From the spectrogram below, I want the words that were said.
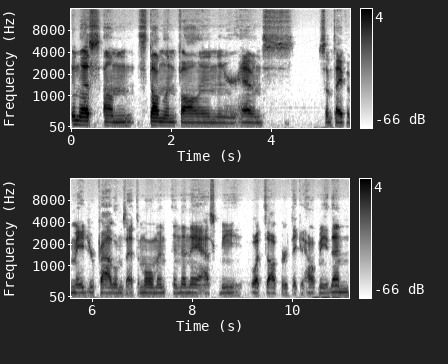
Unless I'm stumbling, falling, or having some type of major problems at the moment, and then they ask me what's up or if they could help me, then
